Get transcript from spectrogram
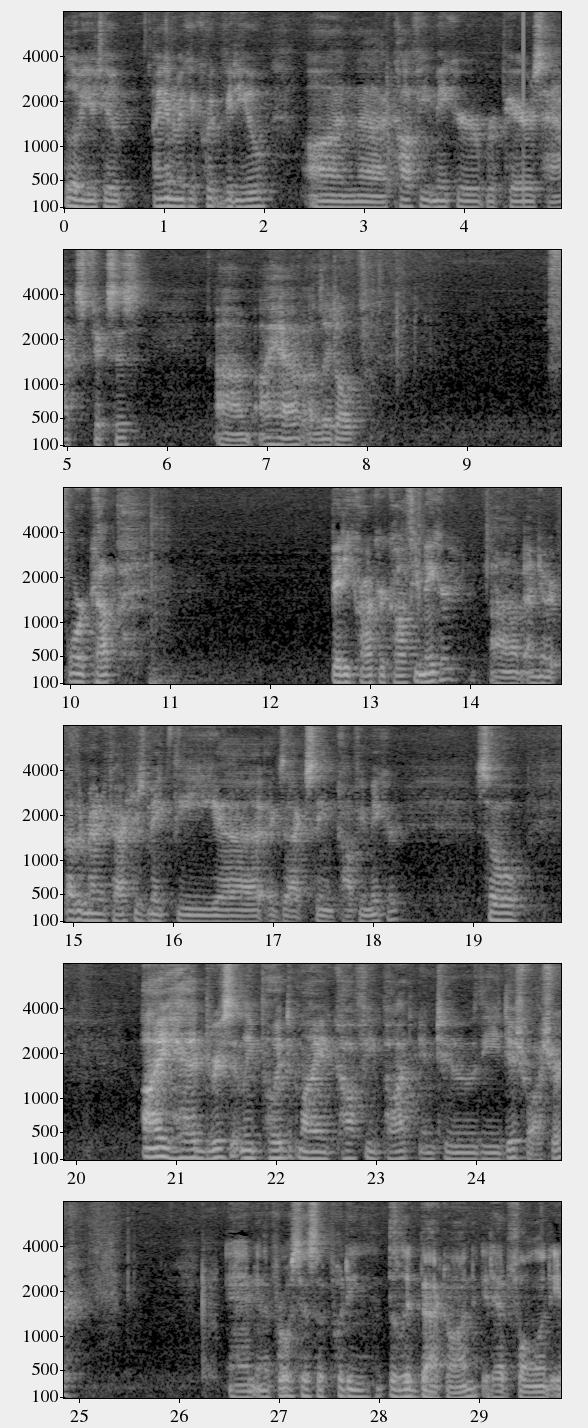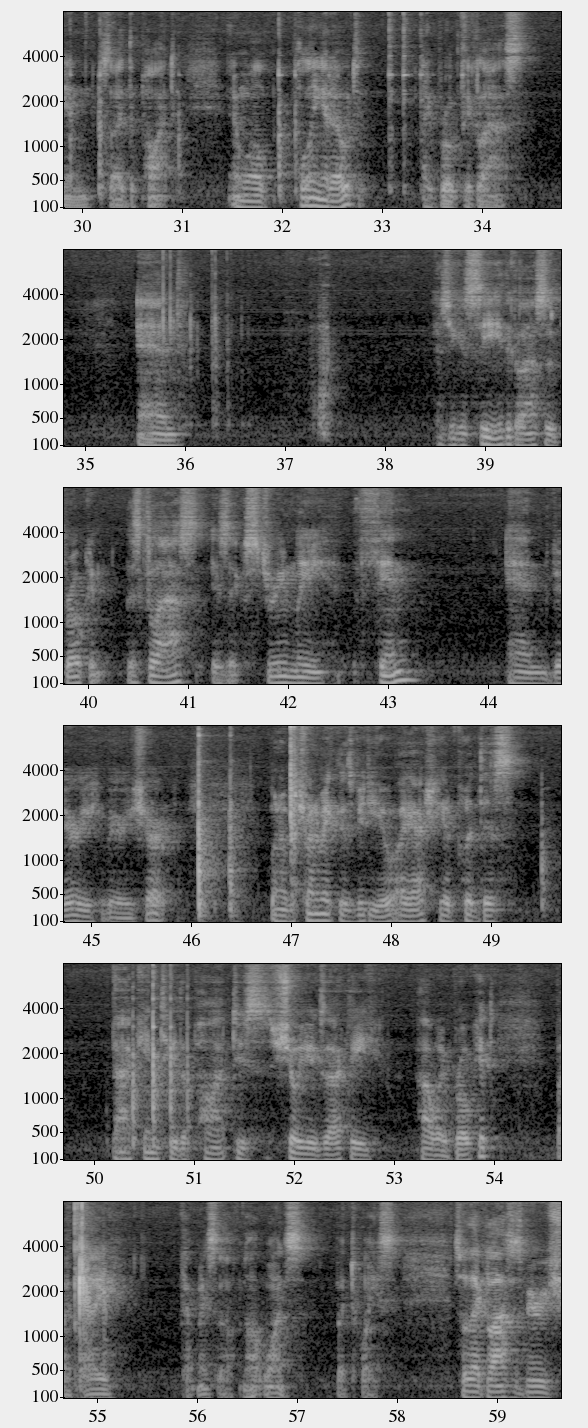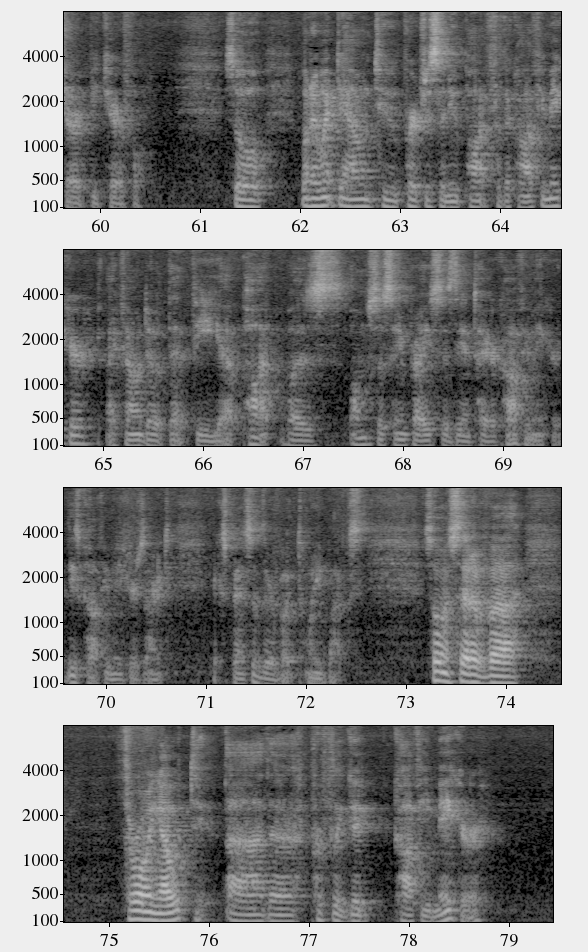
Hello YouTube. I'm going to make a quick video on uh, coffee maker repairs, hacks, fixes. Um, I have a little four cup Betty Crocker coffee maker um, and your other manufacturers make the uh, exact same coffee maker. So I had recently put my coffee pot into the dishwasher and in the process of putting the lid back on, it had fallen inside the pot. And while pulling it out, I broke the glass. And as you can see, the glass is broken. This glass is extremely thin and very, very sharp. When I was trying to make this video, I actually had put this back into the pot to show you exactly how I broke it, but I cut myself, not once, but twice. So that glass is very sharp, be careful. So when I went down to purchase a new pot for the coffee maker, I found out that the uh, pot was almost the same price as the entire coffee maker. These coffee makers aren't expensive, they're about 20 bucks. So instead of uh, throwing out uh, the perfectly good coffee maker,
